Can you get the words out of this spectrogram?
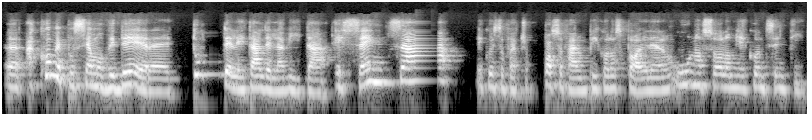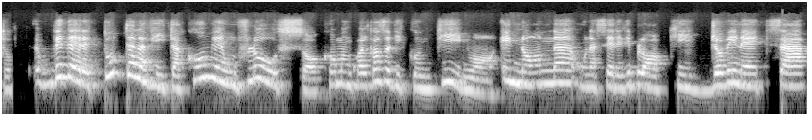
eh, a come possiamo vedere tutte le età della vita e senza, e questo faccio, posso fare un piccolo spoiler, uno solo mi è consentito, vedere tutta la vita come un flusso, come un qualcosa di continuo e non una serie di blocchi, giovinezza,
